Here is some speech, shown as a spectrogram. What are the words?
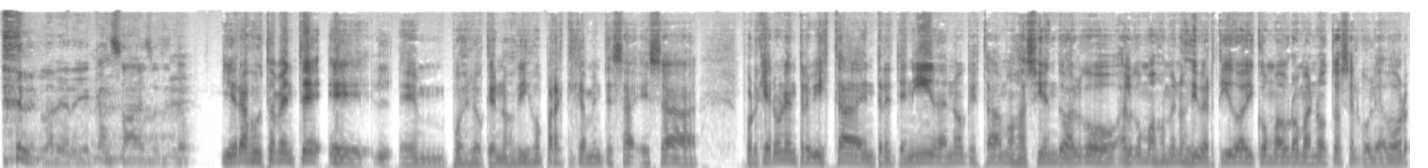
La veré cansada, eso sí te- Y era justamente eh, em, pues lo que nos dijo prácticamente esa, esa, porque era una entrevista entretenida, ¿no? Que estábamos haciendo algo, algo más o menos divertido ahí con Mauro Manotas, el goleador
